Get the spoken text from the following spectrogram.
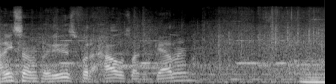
I need something for this for the house, like a gallon. Mm.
